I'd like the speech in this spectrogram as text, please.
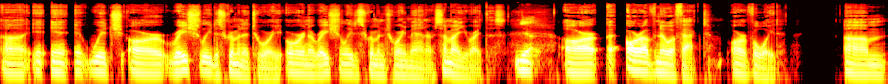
uh, in, in, which are racially discriminatory or in a racially discriminatory manner. Somehow you write this. Yeah. Are are of no effect or void. Um,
